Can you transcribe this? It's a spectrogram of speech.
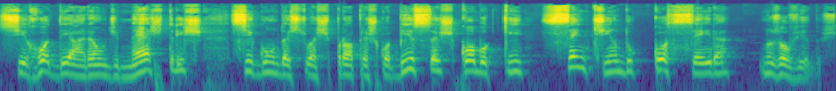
se rodearão de mestres, segundo as suas próprias cobiças, como que sentindo coceira nos ouvidos.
